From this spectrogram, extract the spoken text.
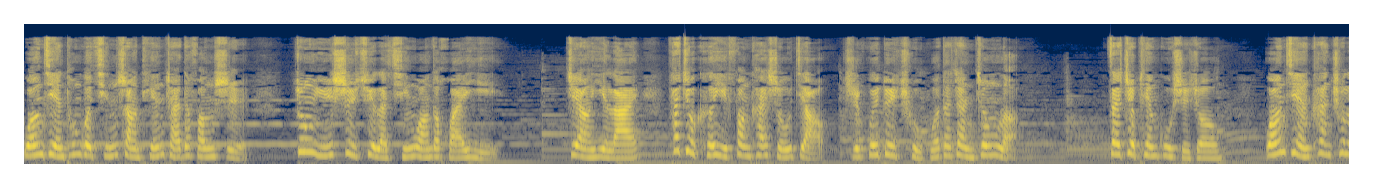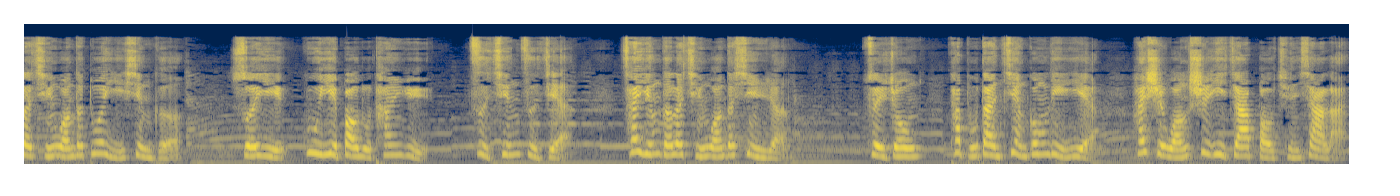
王翦通过请赏田宅的方式，终于失去了秦王的怀疑。这样一来，他就可以放开手脚，指挥对楚国的战争了。在这篇故事中，王翦看出了秦王的多疑性格，所以故意暴露贪欲。自轻自贱，才赢得了秦王的信任。最终，他不但建功立业，还使王氏一家保全下来。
